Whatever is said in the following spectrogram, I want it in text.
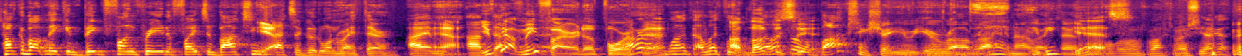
talk about making big, fun, creative fights in boxing. Yeah. That's a good one right there. I am. Yeah. You've got me that. fired up for it, All right, man. well, I like the, I'd love I like to the see little it. boxing shirt you're, you're uh, rocking out right there. Yes. A little, rocking I got a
